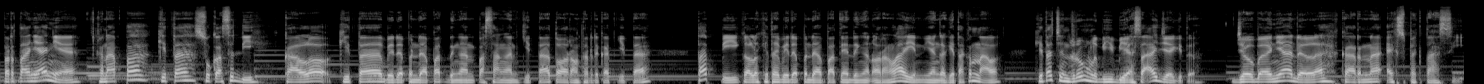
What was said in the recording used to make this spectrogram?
Pertanyaannya, kenapa kita suka sedih kalau kita beda pendapat dengan pasangan kita atau orang terdekat kita? Tapi kalau kita beda pendapatnya dengan orang lain yang gak kita kenal, kita cenderung lebih biasa aja gitu. Jawabannya adalah karena ekspektasi.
